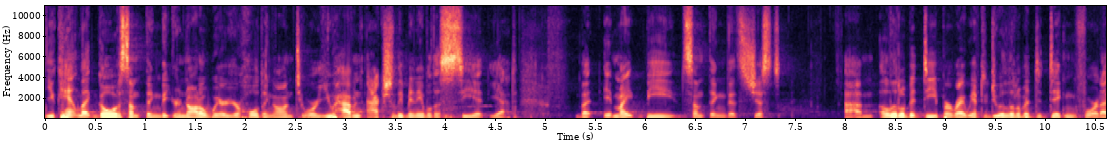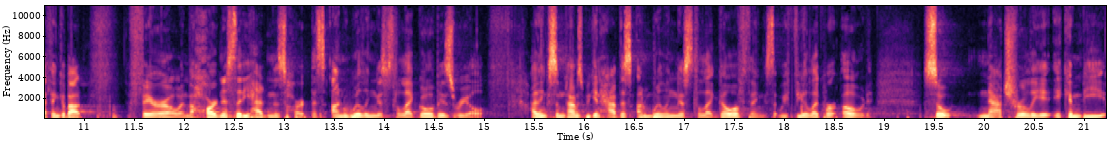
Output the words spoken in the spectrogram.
you can't let go of something that you're not aware you're holding on to, or you haven't actually been able to see it yet but it might be something that's just um, a little bit deeper, right? We have to do a little bit of digging for it. I think about Pharaoh and the hardness that he had in his heart, this unwillingness to let go of Israel. I think sometimes we can have this unwillingness to let go of things that we feel like we're owed. So naturally, it can be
